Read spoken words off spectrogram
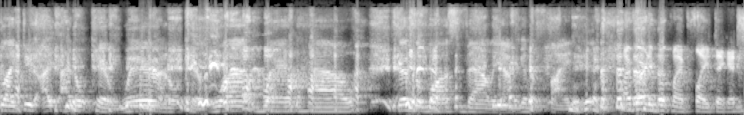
like, dude, I, I don't care where, I don't care what, when, how. There's a Lost Valley. I'm gonna find it. I've already booked my flight ticket.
